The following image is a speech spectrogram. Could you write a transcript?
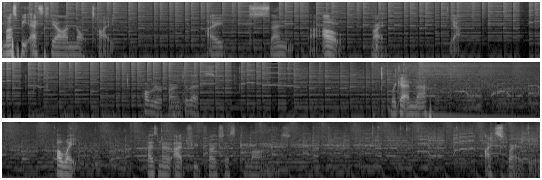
Must be str, not type. I sent that. Oh, right. Yeah. Probably referring to this. We're getting there. Oh wait. Has no attribute process commands. I swear it did.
